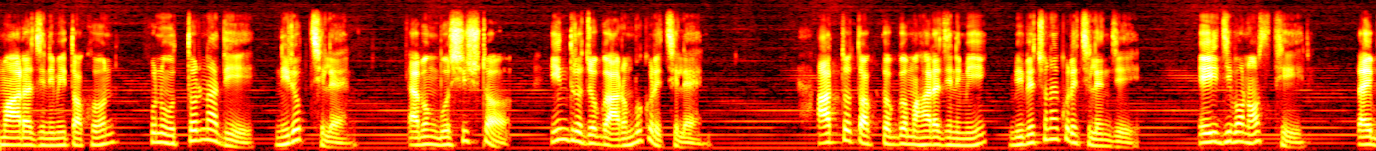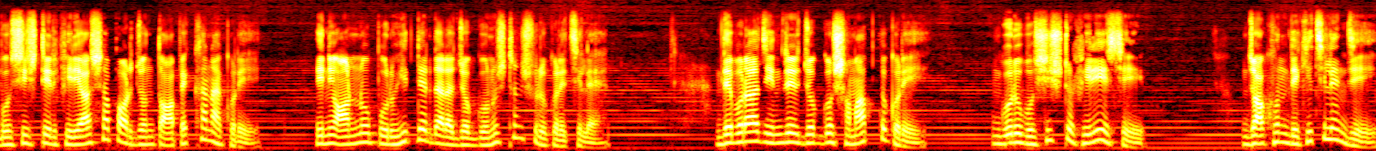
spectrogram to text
মহারাজ নিমি তখন কোনো উত্তর না দিয়ে নীরব ছিলেন এবং বশিষ্ঠ ইন্দ্রযজ্ঞ আরম্ভ করেছিলেন। আত্মতক্তজ্ঞ মহারাজ নিমি বিবেচনা করেছিলেন যে, এই জীবন অস্থির, তাই বশিষ্ঠের ফিরে আসা পর্যন্ত অপেক্ষা না করে তিনি অন্য পুরোহিতদের দ্বারা যজ্ঞ অনুষ্ঠান শুরু করেছিলেন। দেবরাজ ইন্দ্রের যজ্ঞ সমাপ্ত করে গুরু বশিষ্ঠ ফিরে এসে যখন দেখেছিলেন যে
